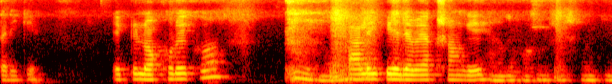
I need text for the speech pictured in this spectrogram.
তারিখে। একটু লক্ষ্য রেখো তাহলেই পেয়ে যাবে একসঙ্গে আমাদের ফসল চাষ করে কি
